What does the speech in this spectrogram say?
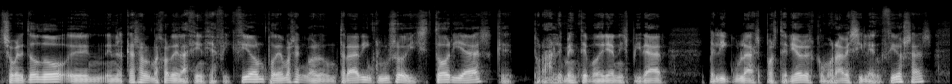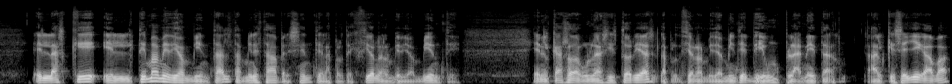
sobre todo en, el caso a lo mejor de la ciencia ficción, podemos encontrar incluso historias que probablemente podrían inspirar películas posteriores como Naves Silenciosas, en las que el tema medioambiental también estaba presente, la protección al medio ambiente. En el caso de algunas historias, la protección al medio ambiente de un planeta al que se llegaba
